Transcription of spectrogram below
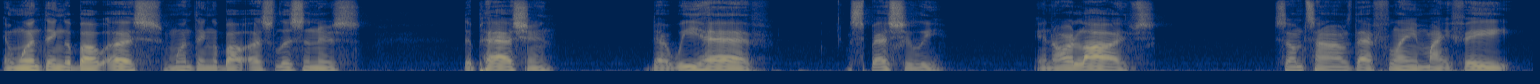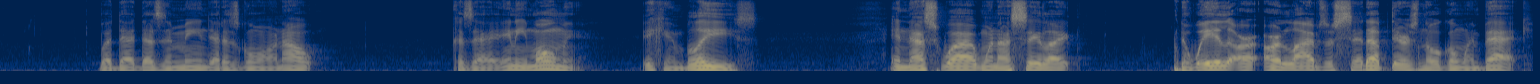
And one thing about us, one thing about us listeners, the passion that we have, especially in our lives, sometimes that flame might fade, but that doesn't mean that it's going out. Because at any moment, it can blaze. And that's why when I say, like, the way our, our lives are set up, there's no going back.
